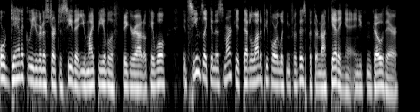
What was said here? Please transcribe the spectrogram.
organically you're going to start to see that you might be able to figure out okay well it seems like in this market that a lot of people are looking for this but they're not getting it and you can go there.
